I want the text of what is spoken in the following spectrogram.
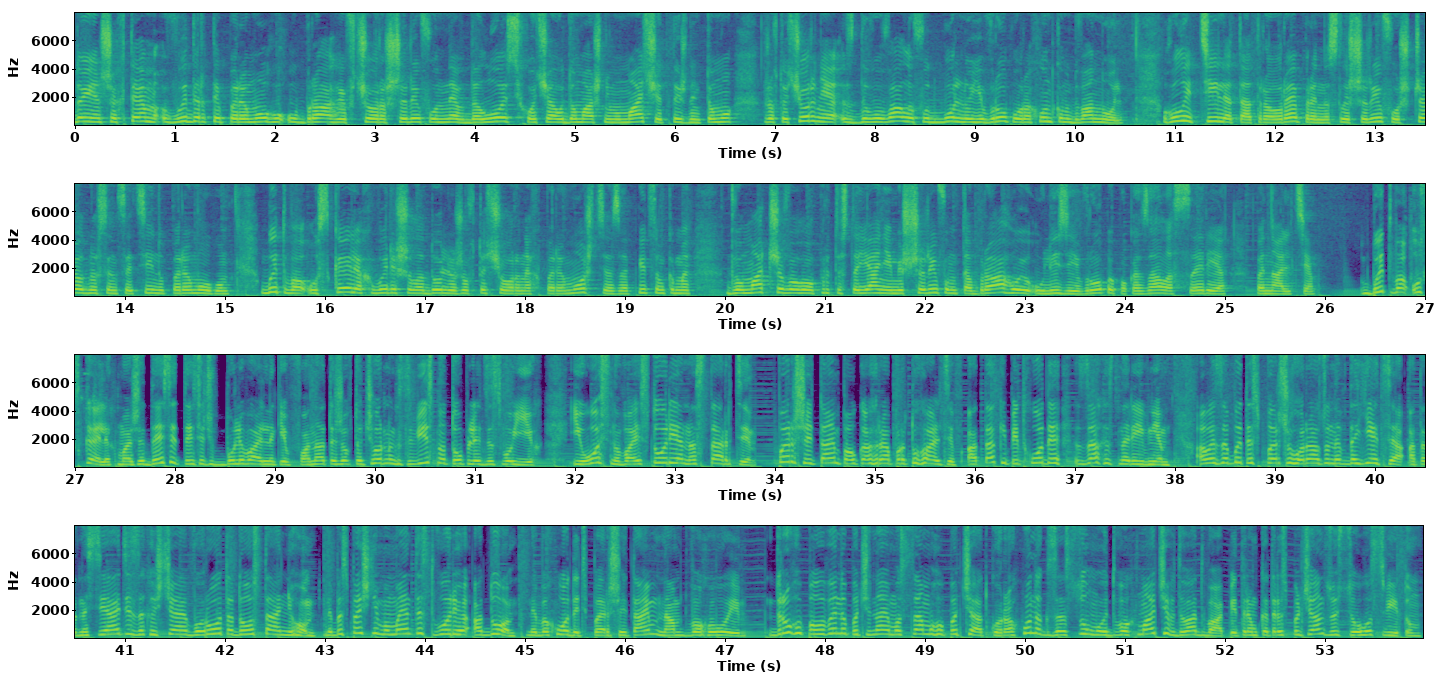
До інших тем видерти перемогу у Браги вчора шерифу не вдалося. Хоча у домашньому матчі тиждень тому жовто-чорні здивували футбольну Європу рахунком 2-0. Голи Тіля та Траоре принесли шерифу ще одну сенсаційну перемогу. Битва у скелях вирішила долю жовто-чорних переможця за підсумками двоматчевого протистояння між шерифом та Брагою у лізі Європи. Показала серія пенальті. Битва у скелях. Майже 10 тисяч вболівальників. Фанати жовто-чорних, звісно, топлять за своїх. І ось нова історія на старті. Перший тайм палка гра португальців. Атаки підходи, захист на рівні. Але забити з першого разу не вдається. Атанасіаді захищає ворота до останнього. Небезпечні моменти створює Адо. Не виходить перший тайм. Нам два голи. Другу половину починаємо з самого початку. Рахунок за сумою двох матчів 2-2. Підтримка треспольчан з усього світу.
